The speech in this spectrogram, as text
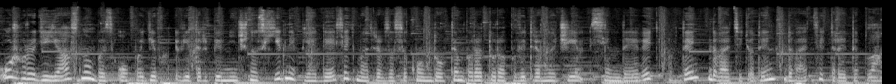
У Ужгороді ясно, без опадів. Вітер північно-східний 5-10 метрів за секунду. Температура повітря вночі 7-9, вдень 21-23 тепла.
